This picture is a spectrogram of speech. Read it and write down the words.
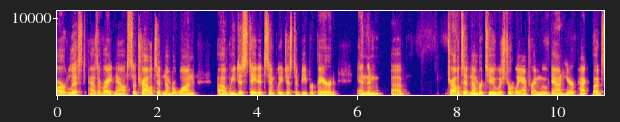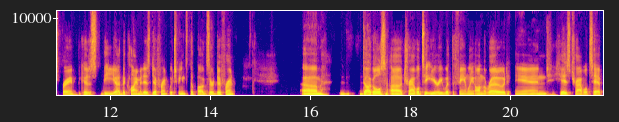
our list as of right now. So travel tip number one uh, we just stated simply just to be prepared and then uh, travel tip number two was shortly after I moved down here, pack bug spray because the uh, the climate is different, which means the bugs are different. Um, uh, traveled to Erie with the family on the road, and his travel tip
